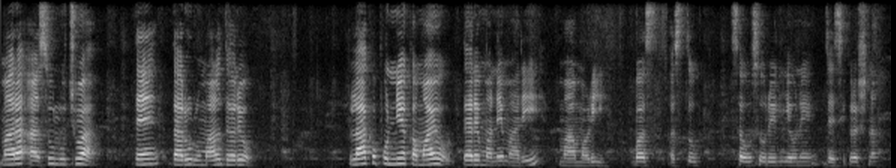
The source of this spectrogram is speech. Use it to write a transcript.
મારા આંસુ લૂછવા, તે તારું રૂમાલ ધર્યો. લાખ પુણ્ય કમાયો ત્યારે મને મારી મા મળી. બસ, અસ્તુ. સૌ સુરેલીઓને જય શ્રી કૃષ્ણ.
